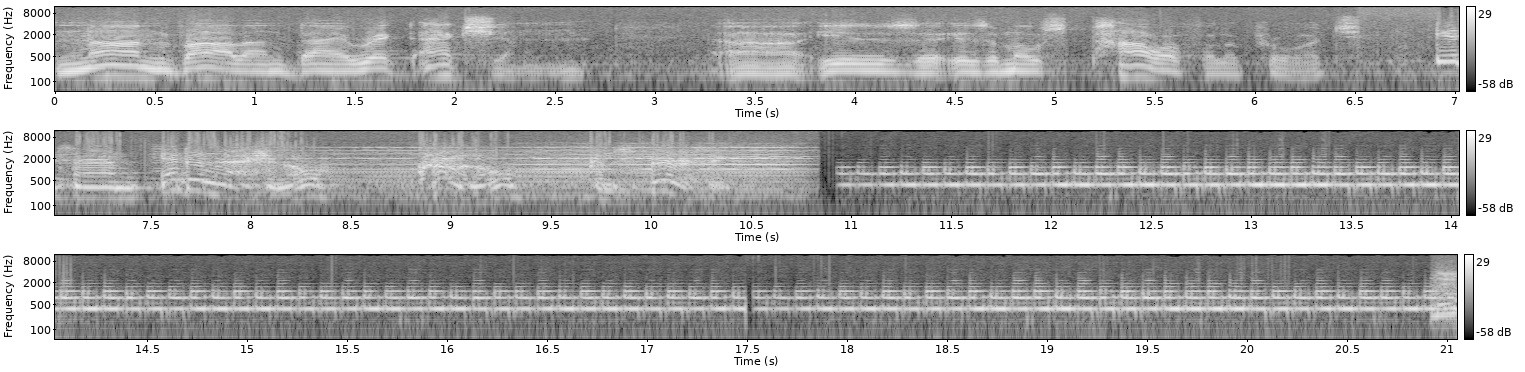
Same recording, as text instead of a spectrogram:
non-violent direct action uh, is is a most powerful approach. It's an international criminal conspiracy. They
